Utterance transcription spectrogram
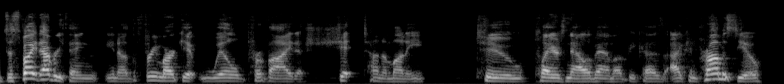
despite everything, you know, the free market will provide a shit ton of money to players in Alabama because I can promise you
